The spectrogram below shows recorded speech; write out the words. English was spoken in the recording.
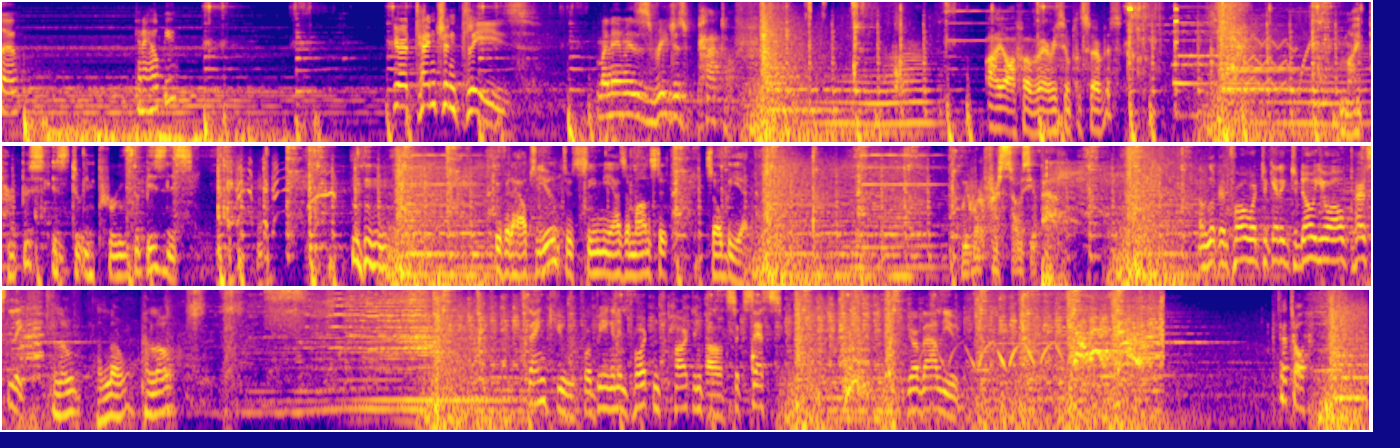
Hello. Can I help you? Your attention, please. My name is Regus Patoff. I offer a very simple service. My purpose is to improve the business. If it helps you to see me as a monster, so be it. We work for a sociopath. I'm looking forward to getting to know you all personally. Hello? Hello? Hello? Thank you for being an important part in our success. You're valued. That's all.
